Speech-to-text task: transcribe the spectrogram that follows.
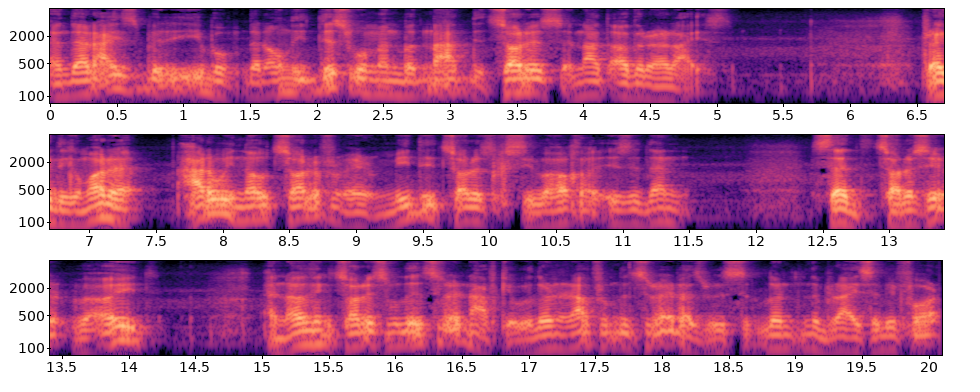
and the arayis beribum, that only this woman, but not the tzores and not other arayis. Frag the Gemara, how do we know tzara from here? Midi tzores ksivahocha, is it then said tzores here? V'oid. Another thing, tzores from the Litzrer nafke. We learn it out from Litzrer as we learned in the Braisa before.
